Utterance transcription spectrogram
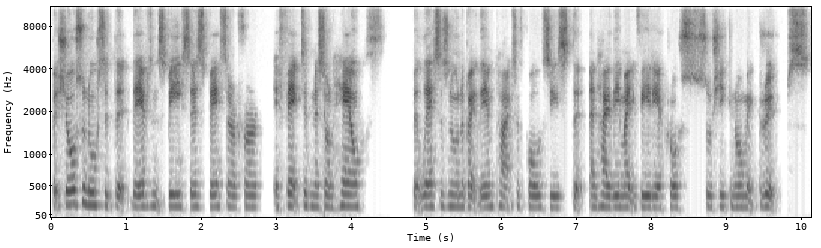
But she also noted that the evidence base is better for effectiveness on health, but less is known about the impact of policies that, and how they might vary across socioeconomic groups.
